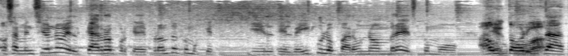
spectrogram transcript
o sea, menciono el carro porque de pronto como que el, el vehículo para un hombre es como Ahí autoridad,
